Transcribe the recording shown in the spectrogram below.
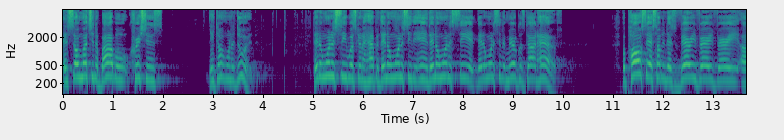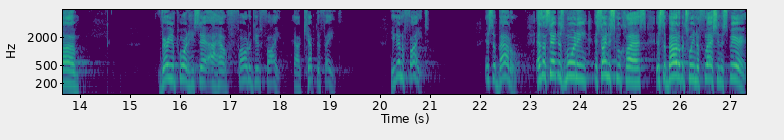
And so much in the Bible, Christians, they don't want to do it. They don't want to see what's going to happen. They don't want to see the end. They don't want to see it. They don't want to see the miracles God have. But Paul says something that's very, very, very, um, very important. He said, I have fought a good fight. I kept the faith. You're going to fight. It's a battle. As I said this morning in Sunday school class, it's a battle between the flesh and the spirit.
